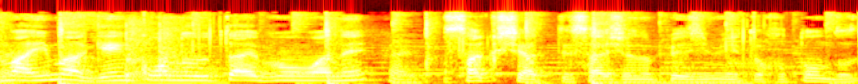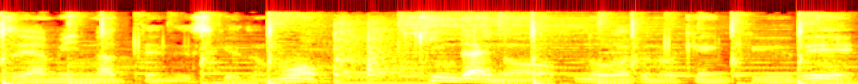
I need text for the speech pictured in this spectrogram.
まあ今現行の歌い本はね、作者って最初のページ見るとほとんど世編みになってるんですけども、近代の能楽の研究で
